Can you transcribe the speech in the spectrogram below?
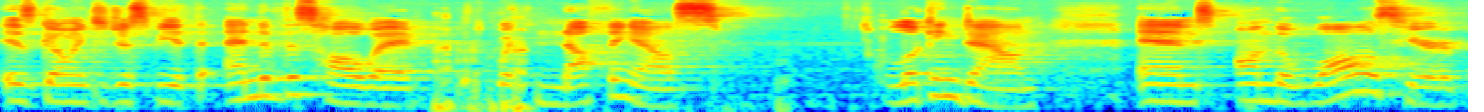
is going to just be at the end of this hallway with nothing else, looking down. And on the walls here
